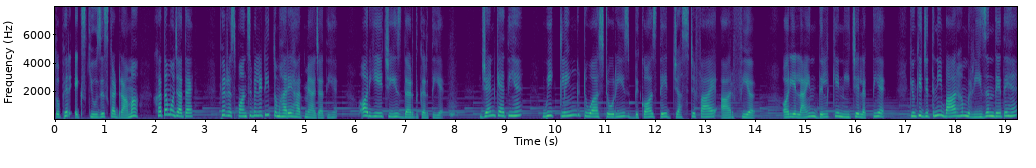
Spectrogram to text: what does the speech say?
तो फिर एक्सक्यूजेस का ड्रामा खत्म हो जाता है। फिर रिस्पॉन्सिबिलिटी तुम्हारे हाथ में आ जाती है और ये चीज़ दर्द करती है। जेन कहती हैं we cling to our stories because they justify our fear और ये लाइन दिल के नीचे लगती है, क्योंकि जितनी बार हम रीजन देते हैं,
